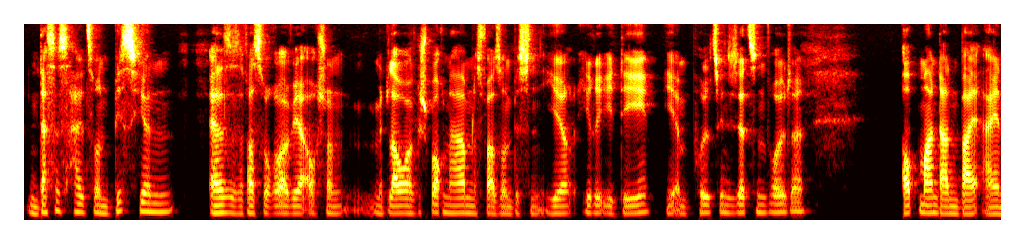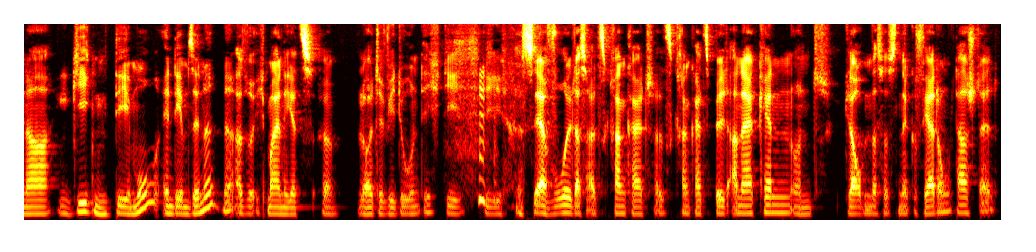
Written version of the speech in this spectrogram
Das ist halt so ein bisschen, das ist was, worüber wir auch schon mit Laura gesprochen haben. Das war so ein bisschen ihr, ihre Idee, ihr Impuls, den sie setzen wollte. Ob man dann bei einer Gegendemo in dem Sinne, ne, also ich meine jetzt äh, Leute wie du und ich, die, die sehr wohl das als Krankheit, als Krankheitsbild anerkennen und glauben, dass das eine Gefährdung darstellt,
